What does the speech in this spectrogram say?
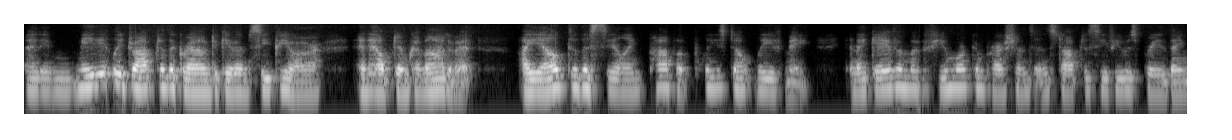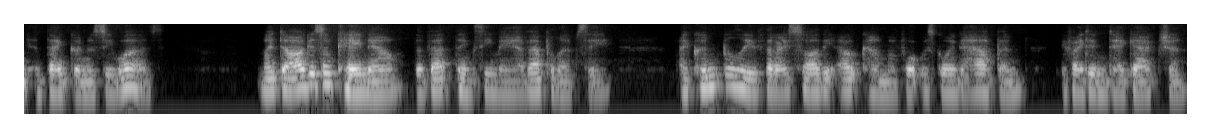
I immediately dropped to the ground to give him CPR and helped him come out of it. I yelled to the ceiling, Papa, please don't leave me. And I gave him a few more compressions and stopped to see if he was breathing, and thank goodness he was. My dog is okay now. The vet thinks he may have epilepsy. I couldn't believe that I saw the outcome of what was going to happen if I didn't take action.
